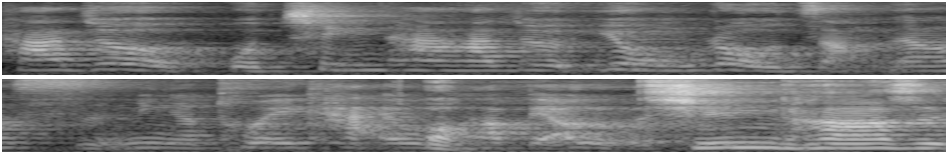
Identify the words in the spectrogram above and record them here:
它就我亲它，它就用肉掌这样死命的推开我，哦它不要给我亲它是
